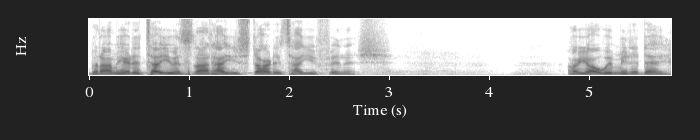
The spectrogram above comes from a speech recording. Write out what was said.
But I'm here to tell you it's not how you start, it's how you finish. Are y'all with me today?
